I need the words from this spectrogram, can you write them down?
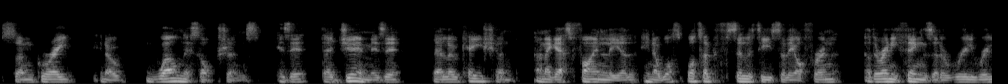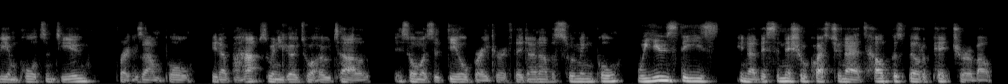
some great, you know, wellness options? Is it their gym? Is it their location? And I guess finally, uh, you know, what's what type of facilities do they offer? And are there any things that are really, really important to you? For example, you know, perhaps when you go to a hotel, it's almost a deal breaker if they don't have a swimming pool. We use these, you know, this initial questionnaire to help us build a picture about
